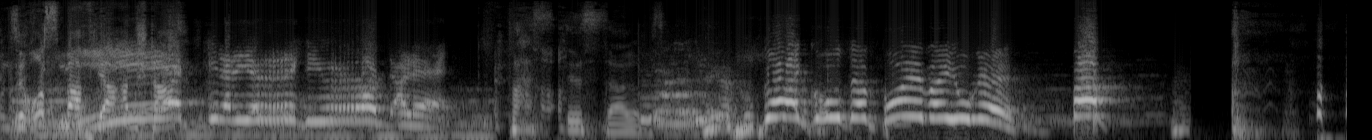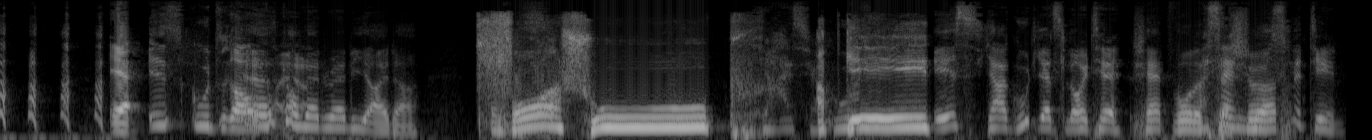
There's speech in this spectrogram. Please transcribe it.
Unsere Russmafia am Start. Jetzt geht er hier richtig rund, Alter! Was ist da los? So ein großer Feuerwehrjunge! Bob! Er ist gut drauf. Er ist Alter. komplett ready, Alter. Vorschub. Ja, ist ja Ab gut. geht. Ist ja gut jetzt, Leute. Chat wurde Was ist denn zerstört. los mit denen?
